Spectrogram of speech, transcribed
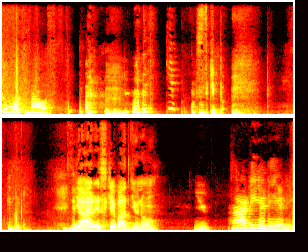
to vote now? Skip skip it. यार इसके बाद यू नो यू हाँ ठीक है ठीक है ठीक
